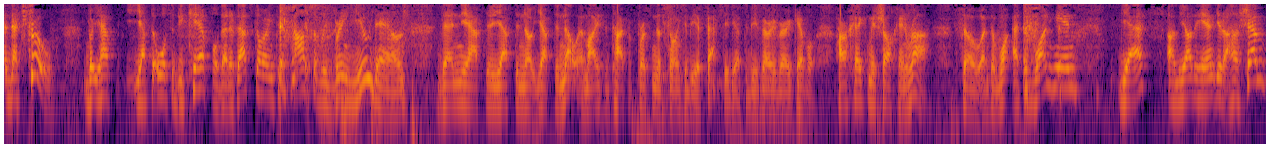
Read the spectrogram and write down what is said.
uh, that's true. But you have you have to also be careful that if that's going to possibly bring you down, then you have to you have to know you have to know. Am I the type of person that's going to be affected? You have to be very very careful. So at the one, at the one hand, yes. On the other hand, you know Hashem.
